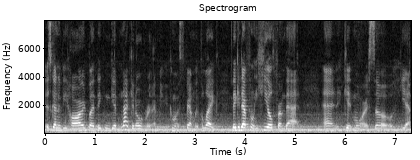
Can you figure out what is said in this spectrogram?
it's gonna be hard, but they can get not get over it. I mean, come on, it's the family, but like they can definitely heal from that and get more. So yeah.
